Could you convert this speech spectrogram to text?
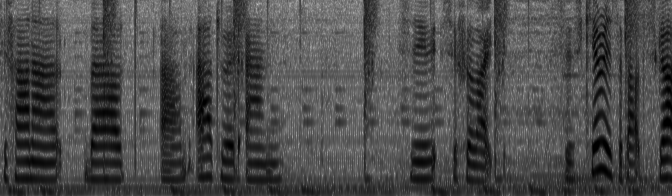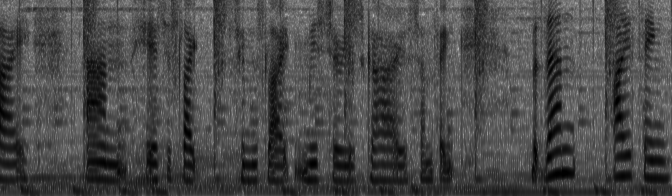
she found out about um, Edward and she she feel like she's curious about this guy and he's just like seems like mysterious guy or something. But then I think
